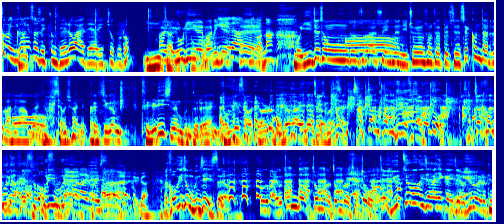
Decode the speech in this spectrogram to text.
그러면 이강인 선수 좀 내려와야 돼요 이쪽으로. 이 아니, 그러니까 여기에 쪽으로? 만약에 뛰거나? 뭐 이재성 선수가 할수 어. 있는 이청용 선수가 뛸 수 있는 second 자리도 가능하고 오. 잠시만요. 그 지금 들리시는 분들은 여기서 열로 내려가야 돼요. 그러면은 작전판 그려서 아무도 작전판 그려서 수가 우리. 우리만 알고 있어. 네, 그러니까 거기 좀 문제 있어요. 거기 말고 좀 더 좀 더 좀 더 저쪽으로. 저 유튜브 이제 하니까 이제 여기로 이렇게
